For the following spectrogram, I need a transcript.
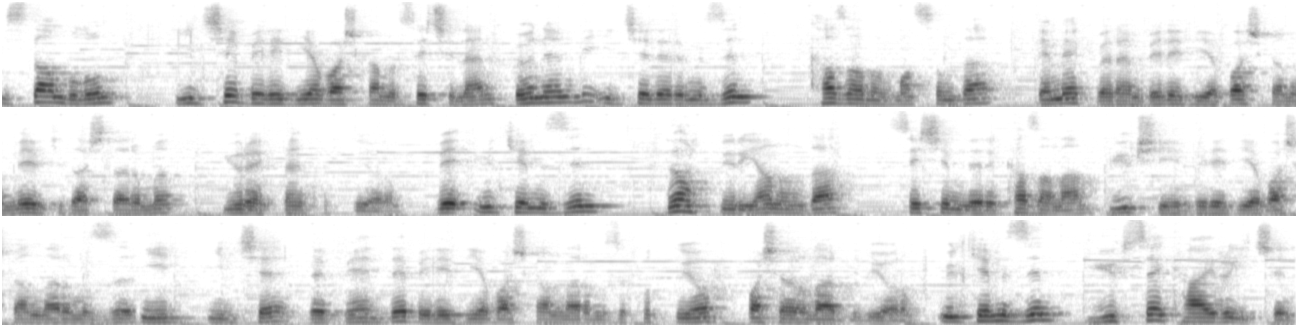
İstanbul'un ilçe belediye başkanı seçilen önemli ilçelerimizin kazanılmasında emek veren belediye başkanı mevkidaşlarımı yürekten kutluyorum. Ve ülkemizin dört bir yanında seçimleri kazanan büyükşehir belediye başkanlarımızı, il, ilçe ve belde belediye başkanlarımızı kutluyor, başarılar diliyorum. Ülkemizin yüksek hayrı için,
